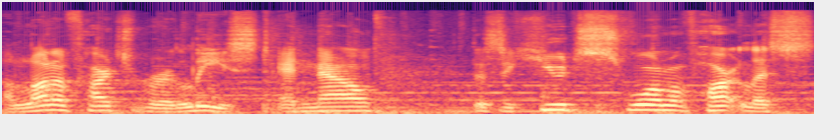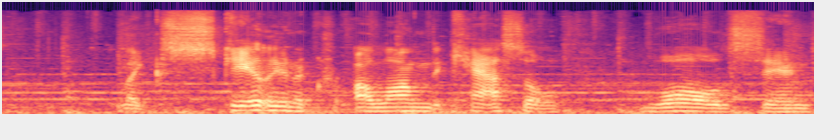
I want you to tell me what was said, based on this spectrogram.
a lot of hearts were released, and now there's a huge swarm of Heartless, like, scaling along the castle walls, and,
